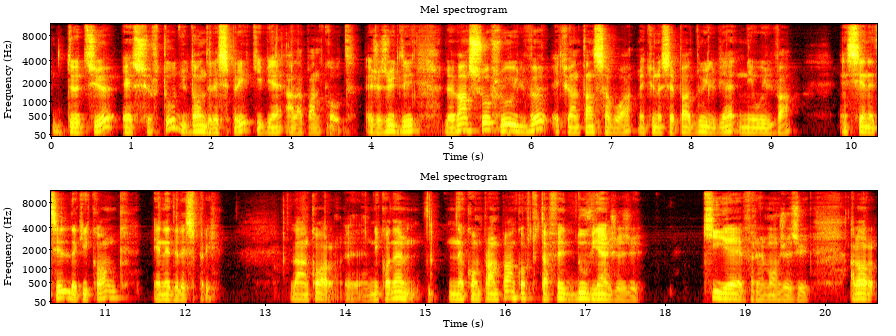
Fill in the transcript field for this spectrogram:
de Dieu et surtout du don de l'Esprit qui vient à la Pentecôte. Et Jésus dit, le vent souffle où il veut et tu entends sa voix, mais tu ne sais pas d'où il vient ni où il va. Ainsi en est-il de quiconque est né de l'Esprit. Là encore, euh, Nicodème ne comprend pas encore tout à fait d'où vient Jésus qui est vraiment Jésus. Alors,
